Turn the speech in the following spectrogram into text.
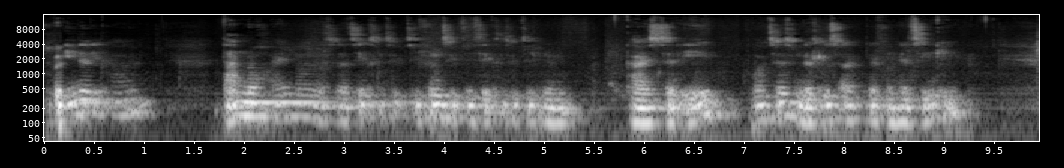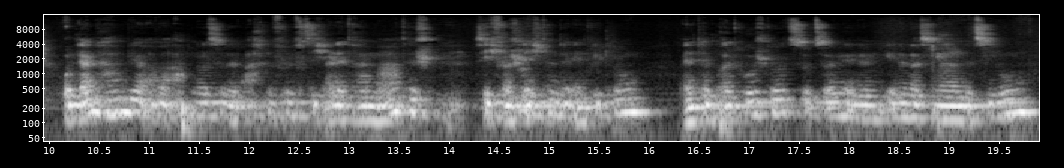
zu Beginn der Dekade, Dann noch einmal 1976, 75, 76 mit dem KSZE-Prozess, mit der Schlussakte von Helsinki. Und dann haben wir aber ab 1958 eine dramatisch sich verschlechternde Entwicklung, ein Temperatursturz sozusagen in den internationalen Beziehungen,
